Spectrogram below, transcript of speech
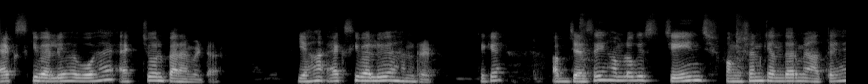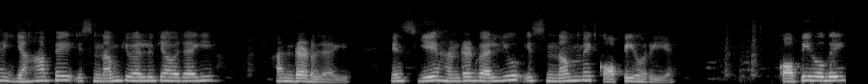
x की वैल्यू है वो है एक्चुअल पैरामीटर यहाँ x की वैल्यू है हंड्रेड ठीक है? अब जैसे ही हम लोग इस चेंज फ़ंक्शन के अंदर में आते हैं, यहाँ पे इस नम की वैल्यू क्या हो जाएगी? हंड्रेड हो जाएगी. मीन्स ये हंड्रेड वैल्यू इस नम में कॉपी हो रही है. कॉपी हो गई.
